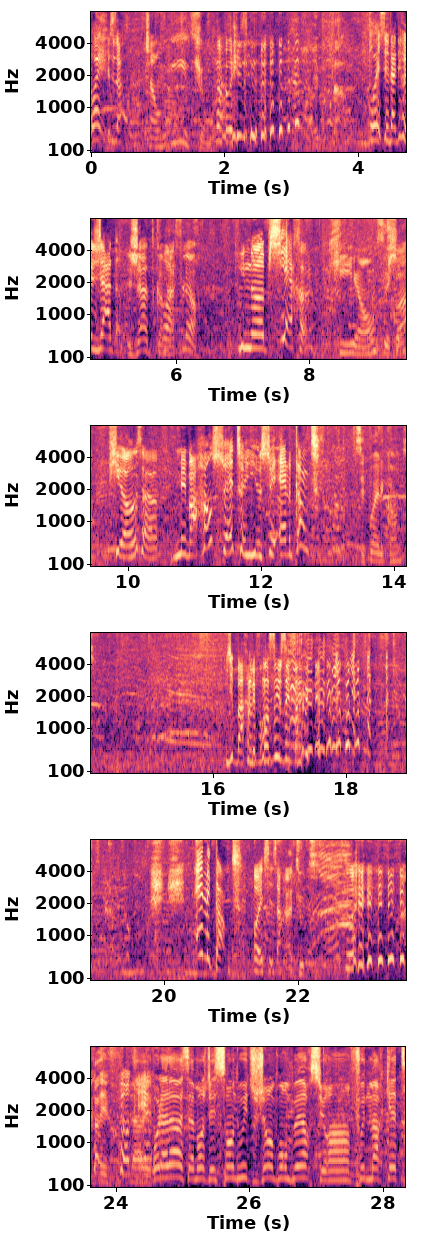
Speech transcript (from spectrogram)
Ouais, c'est ça. Ciao, Chiong. Ah oui, c'est ça. Ouais, c'est-à-dire Jade. Jade comme Ouais. la fleur. Une pierre. Kion, c'est quoi? Pierre, ça. Mes parents souhaitent je suis élégante. C'est quoi elle compte Je parle français, je sais pas. élégante. Ouais, c'est ça. À toutes. Ouais. Arrive. Ok. Oh là là, ça mange des sandwichs jambon beurre sur un food market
